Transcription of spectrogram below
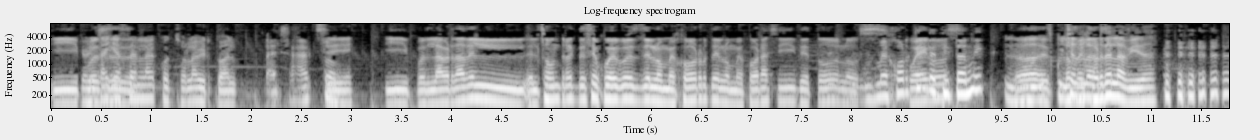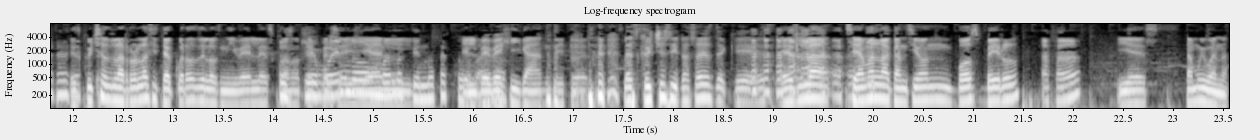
Y Que pues. ahorita ya está en la consola virtual. Exacto. Sí. Y pues la verdad el, el soundtrack de ese juego es de lo mejor, de lo mejor así, de todos los Mejor que el juegos. de Titanic. Ah, escuchas lo mejor las- de la vida. Escuchas las rolas y te acuerdas de los niveles Pues cuando qué te bueno, perseguía malo el, que no te el acordabas. bebé gigante y todo eso. La escuchas y no sabes de qué es. Es la, se llama la canción Boss Battle Ajá. y es, está muy buena.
